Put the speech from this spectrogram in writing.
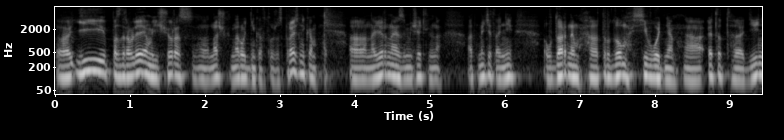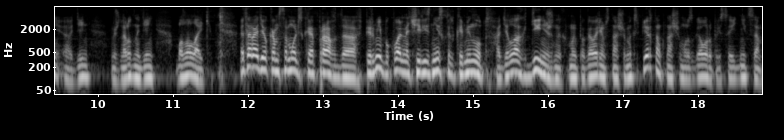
Э, и поздравляем еще раз э, наших народников тоже с праздником. Наверное, замечательно отметят они ударным трудом сегодня. Этот день, день, Международный день балалайки. Это радио «Комсомольская правда» в Перми. Буквально через несколько минут о делах денежных мы поговорим с нашим экспертом. К нашему разговору присоединится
